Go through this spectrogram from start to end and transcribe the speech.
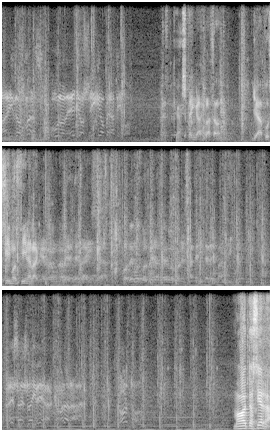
hay dos más. Uno de ellos sigue operativo. Tengas razón. Ya pusimos fin a la guerra una vez en la Motosierra.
